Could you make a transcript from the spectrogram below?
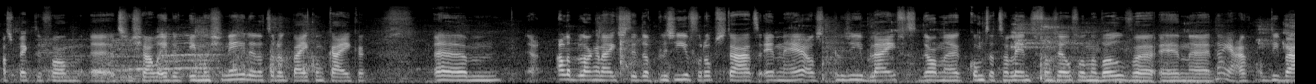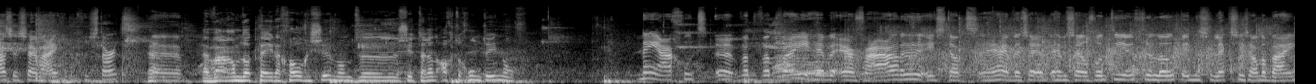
aspecten van het sociaal-emotionele, dat er ook bij kon kijken. Ehm ja, allerbelangrijkste dat plezier voorop staat. En hè, als het plezier blijft, dan eh, komt het talent vanzelf wel naar boven. En eh, nou ja, op die basis zijn we eigenlijk gestart. Ja. Eh, En waarom dat pedagogische? Want eh, zit er een achtergrond in? Of? Nou ja, goed. eh, wat, wat wij hebben ervaren is dat hè, we ze- hebben zelf ook de jeugd gelopen in de selecties allebei.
